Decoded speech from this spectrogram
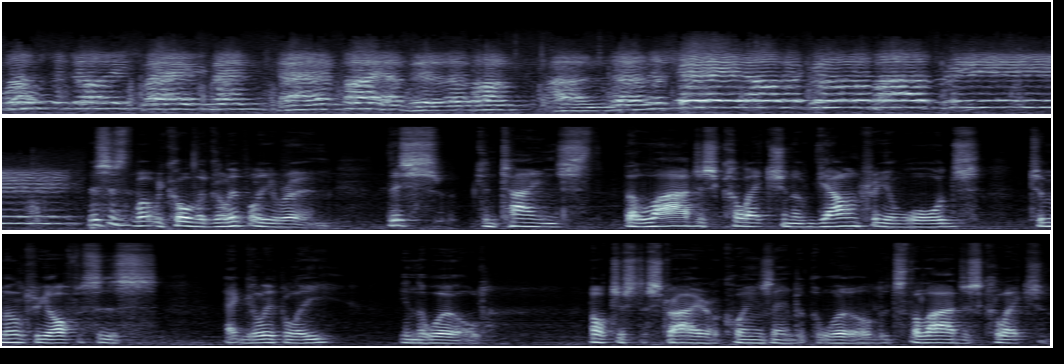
Once the jolly swagman camped by a billabong under the shade of a coolabah tree. This is what we call the Gallipoli Room. This contains the largest collection of gallantry awards to military officers at Gallipoli in the world. Not just Australia or Queensland, but the world. It's the largest collection.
